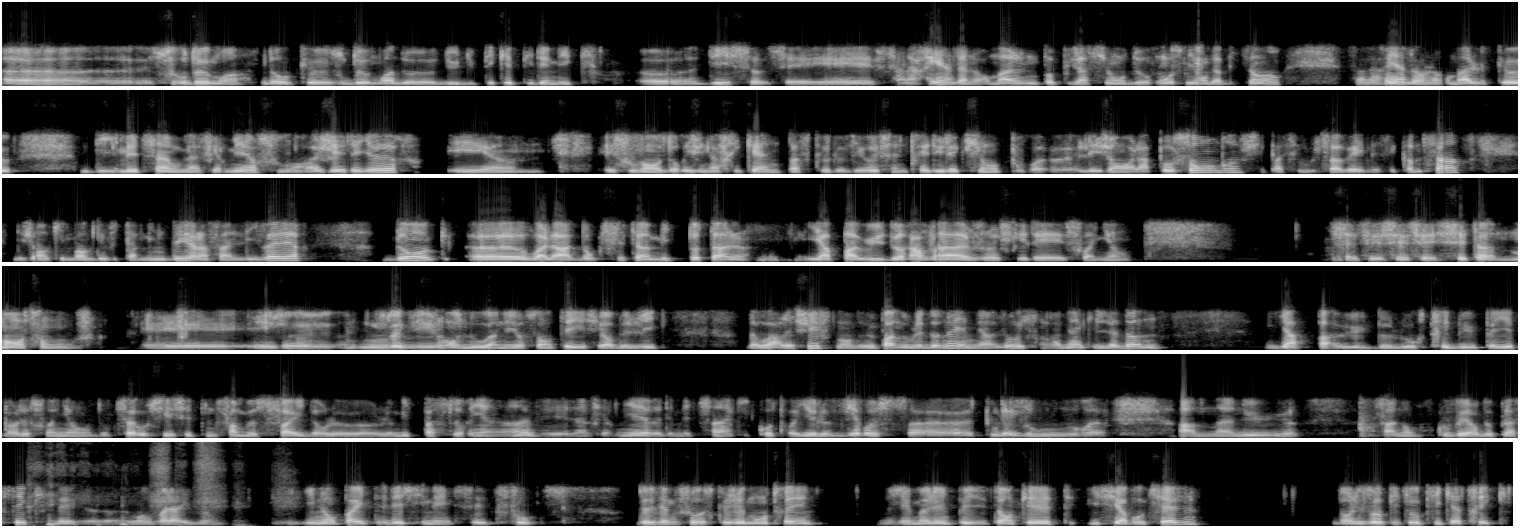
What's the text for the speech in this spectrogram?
Euh, sur deux mois, donc euh, deux mois du, pic épidémique. Euh, 10, c'est, ça n'a rien d'anormal, une population de 11 millions d'habitants, ça n'a rien d'anormal que 10 médecins ou infirmières, souvent âgés d'ailleurs, et, euh, souvent d'origine africaine, parce que le virus a une prédilection pour euh, les gens à la peau sombre, je ne sais pas si vous le savez, mais c'est comme ça, des gens qui manquent de vitamine D à la fin de l'hiver, donc euh, voilà, donc c'est un mythe total. Il n'y a pas eu de ravage chez les soignants. C'est un mensonge. Et, nous exigeons, nous, à Néo Santé, ici en Belgique, d'avoir les chiffres, mais on ne veut pas nous les donner. Mais un jour, il faudra bien qu'ils les donnent. Il n'y a pas eu de lourds tribut payés par les soignants. Donc ça aussi, c'est une fameuse faille dans le, mythe pastorien, hein, des infirmières et des médecins qui côtoyaient le virus euh, tous les jours euh, à main nue enfin non, couverts de plastique, mais euh, bon, voilà, ils n'ont pas été décimés, c'est faux. Deuxième chose que j'ai montré, j'ai mené une petite enquête ici à Bruxelles, dans les hôpitaux psychiatriques.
